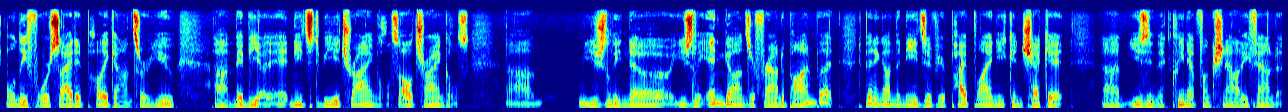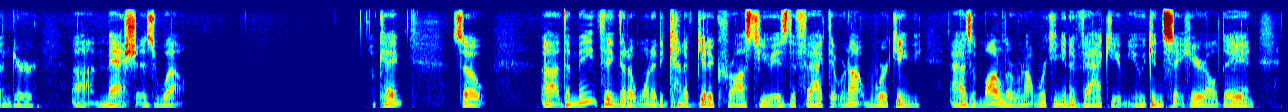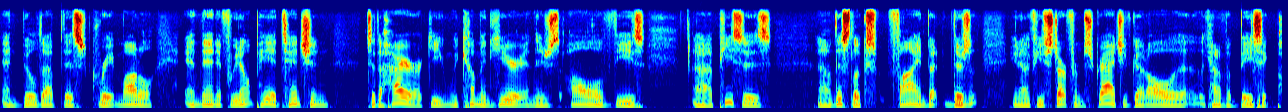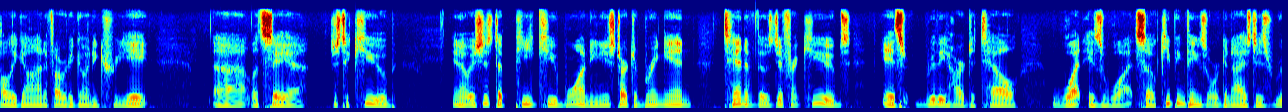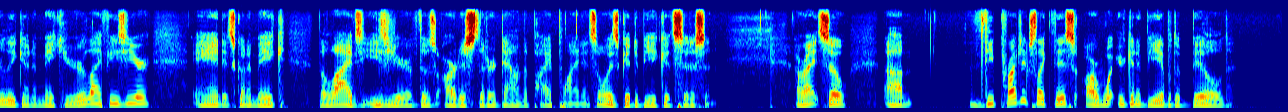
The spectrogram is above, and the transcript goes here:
only four-sided polygons, or you uh, maybe it needs to be triangles, all triangles. Um, usually no, usually n-gons are frowned upon, but depending on the needs of your pipeline, you can check it uh, using the cleanup functionality found under uh, mesh as well. Okay, so uh, the main thing that I wanted to kind of get across to you is the fact that we're not working as a modeler, we're not working in a vacuum. You know, we can sit here all day and, and build up this great model, and then if we don't pay attention to the hierarchy, we come in here and there's all of these uh, pieces. Now this looks fine, but there's, you know, if you start from scratch, you've got all a, kind of a basic polygon. If I were to go in and create, uh, let's say a just a cube, you know, it's just a p cube one, and you start to bring in 10 of those different cubes, it's really hard to tell what is what. So keeping things organized is really going to make your life easier, and it's going to make the lives easier of those artists that are down the pipeline. It's always good to be a good citizen. All right, so um, the projects like this are what you're going to be able to build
